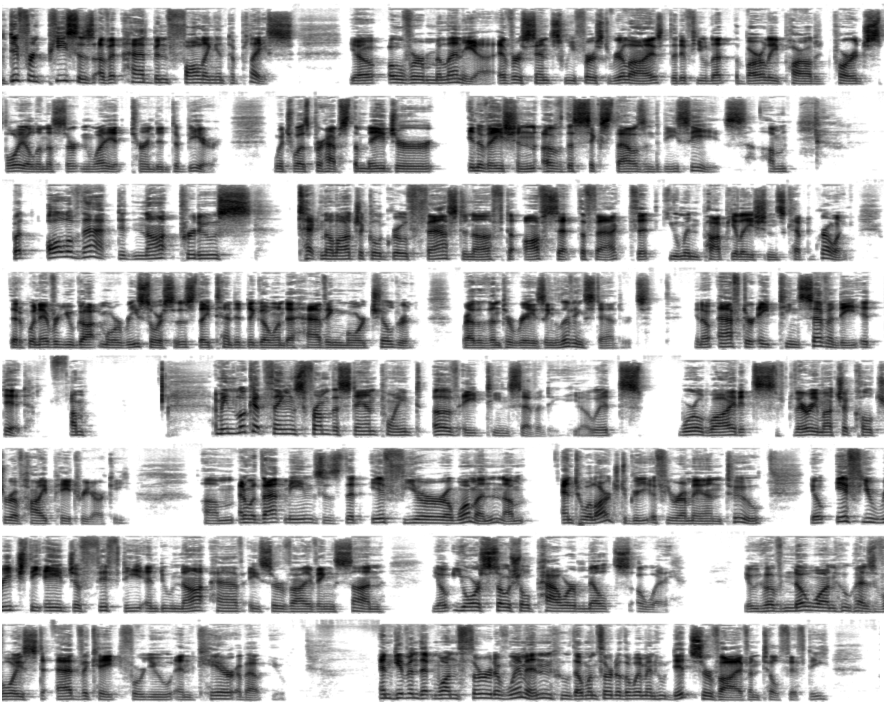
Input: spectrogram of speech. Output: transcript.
different pieces of it had been falling into place you know, over millennia, ever since we first realized that if you let the barley porridge spoil in a certain way, it turned into beer, which was perhaps the major innovation of the 6000 BCs. Um, but all of that did not produce technological growth fast enough to offset the fact that human populations kept growing. That whenever you got more resources, they tended to go into having more children rather than to raising living standards. You know, after 1870, it did. Um, I mean, look at things from the standpoint of 1870. You know, it's worldwide, it's very much a culture of high patriarchy. Um, and what that means is that if you're a woman, um, and to a large degree, if you're a man too, you know, if you reach the age of 50 and do not have a surviving son, you know, your social power melts away. You have no one who has voice to advocate for you and care about you. And given that one third of women, who the one third of the women who did survive until 50,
